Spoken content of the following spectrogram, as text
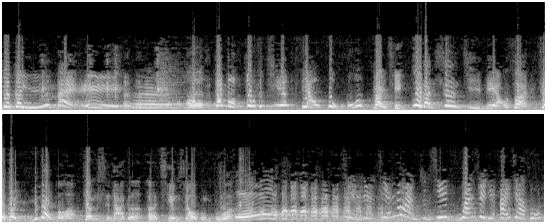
这个愚昧，哦，怎么就是青小公主？爱卿果然神机妙算，这个愚昧么，正是那个呃青霄公主。哦，今日 chiến 乱之夕，万岁与哀家做主，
